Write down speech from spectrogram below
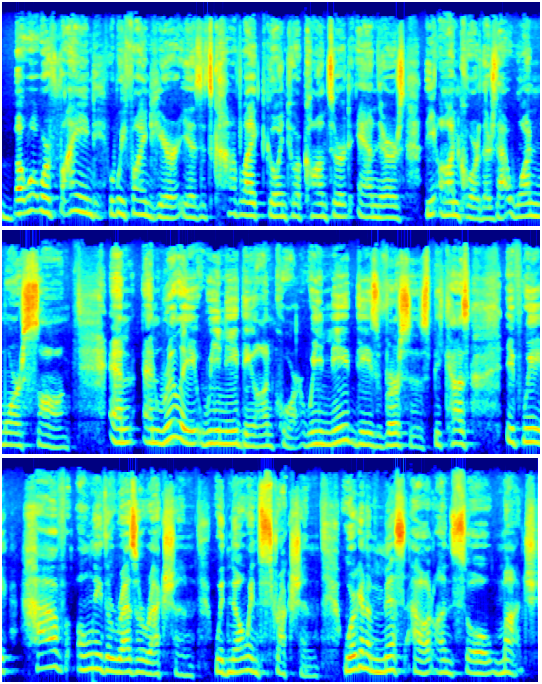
But what we find, what we find here is it's kind of like going to a concert and there's the encore. There's that one more song, and and really we need the encore. We need these verses because if we have only the resurrection with no instruction, we're going to miss out on so much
